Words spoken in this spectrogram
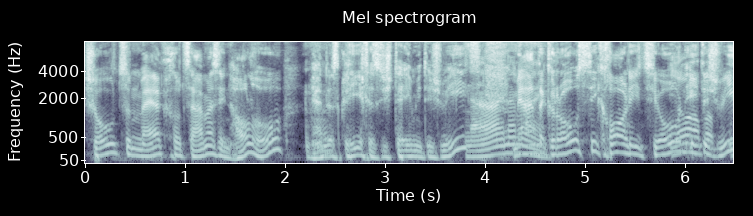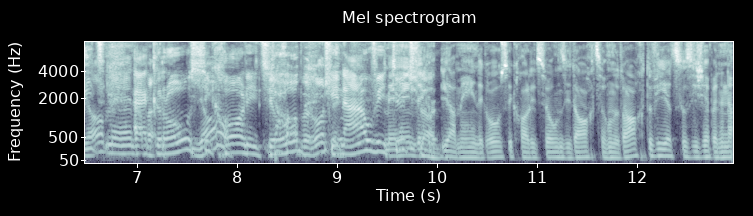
Schulz und Merkel zusammen sind. Hallo, wir haben das gleiche System in der Schweiz. Mhm. Nein, nein, wir haben nein. eine grosse Koalition Ja, in der Schweiz, ja, haben eine aber- grosse ja, Koalition, genau wie haben Deutschland. eine- ja, wir haben eine grosse Koalition seit 1848. Das ist eben eine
